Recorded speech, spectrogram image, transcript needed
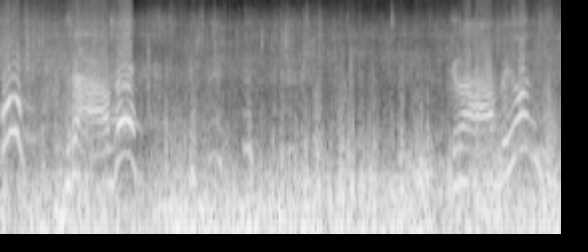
Oh, grabe. grabe yun.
